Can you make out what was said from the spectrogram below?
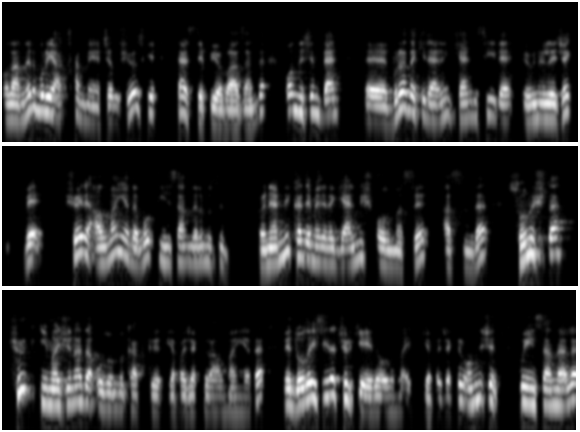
olanları buraya aktarmaya çalışıyoruz ki ters tepiyor bazen de. Onun için ben e, buradakilerin kendisiyle övünülecek ve şöyle Almanya'da bu insanlarımızın önemli kademelere gelmiş olması aslında sonuçta Türk imajına da olumlu katkı yapacaktır Almanya'da ve dolayısıyla Türkiye'ye de olumlu etki yapacaktır. Onun için bu insanlarla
